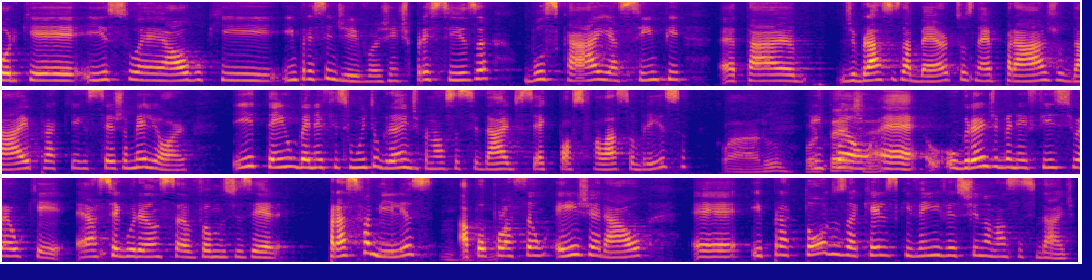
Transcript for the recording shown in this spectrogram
porque isso é algo que imprescindível. A gente precisa buscar e a Simp está é, tá de braços abertos né, para ajudar e para que seja melhor. E tem um benefício muito grande para nossa cidade, se é que posso falar sobre isso. Claro, importante. Então, né? é, o grande benefício é o quê? É a segurança, vamos dizer, para as famílias, uhum. a população em geral é, e para todos aqueles que vêm investir na nossa cidade.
